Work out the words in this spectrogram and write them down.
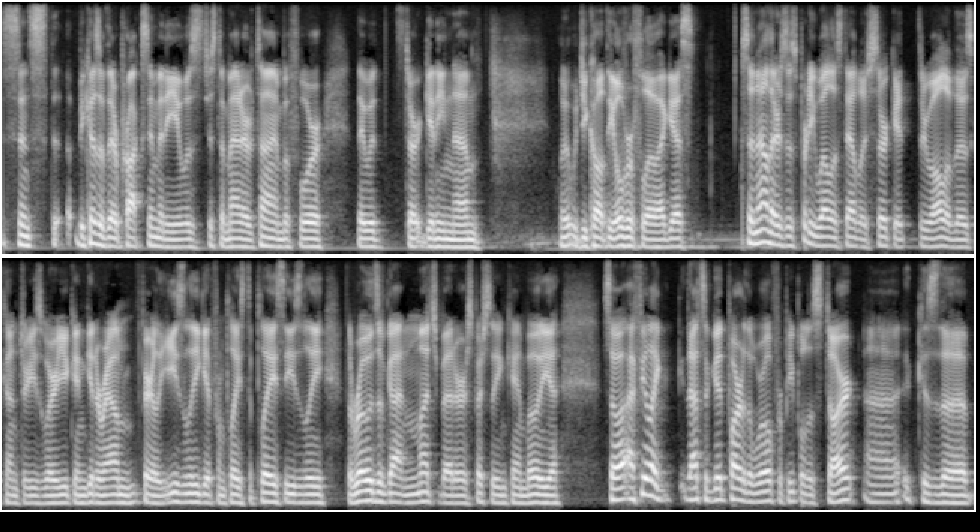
since the, because of their proximity, it was just a matter of time before they would start getting. Um, what would you call it? The overflow i guess. So now there's this pretty well established circuit through all of those countries where you can get around fairly easily get from place to place easily. The roads have gotten much better especially in cambodia so i feel like that's a good part of the world for people to start because uh, the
